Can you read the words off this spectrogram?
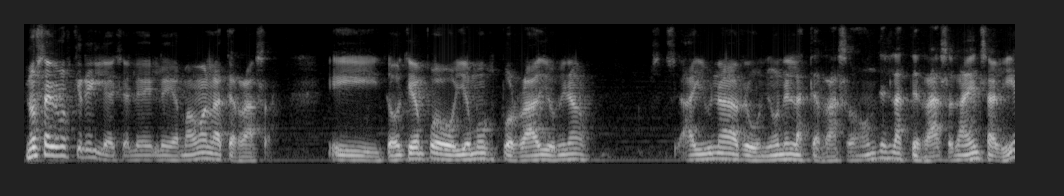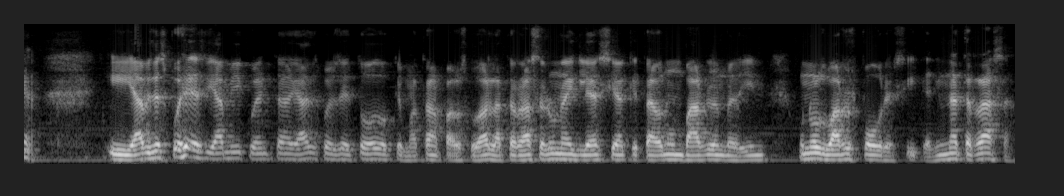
no sabíamos qué era iglesia, le, le llamaban la terraza y todo el tiempo oíamos por radio, mira, hay una reunión en la terraza, ¿dónde es la terraza? Nadie sabía. Y ya después, ya me di cuenta, ya después de todo que mataron a Pablo Escobar, la terraza era una iglesia que estaba en un barrio en Medellín, unos barrios pobres, y tenía una terraza.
